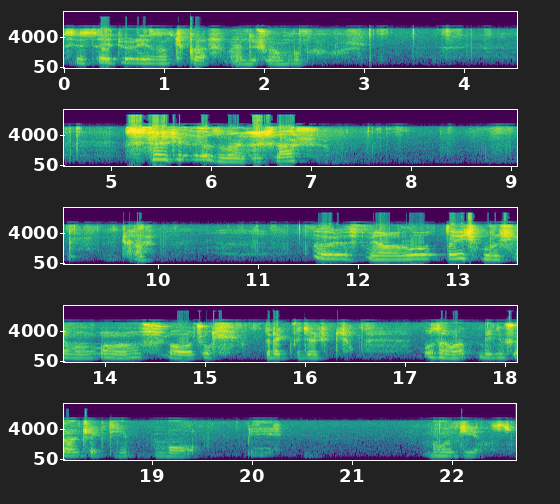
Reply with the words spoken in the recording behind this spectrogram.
Sizde yazın çıkar. Ben de şu an bunu var. Sizde yazın arkadaşlar. Çıkar. Öf ya road'da hiç uğraşamam. Öf ya çok. Direkt video çekeceğim. O zaman benim şu an çektiğim mo bi mo yazdım.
